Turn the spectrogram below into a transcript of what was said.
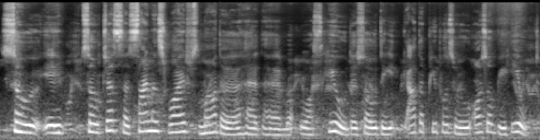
So, if, so just as Simon's wife's mother had uh, was healed, so the other pupils will also be healed.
